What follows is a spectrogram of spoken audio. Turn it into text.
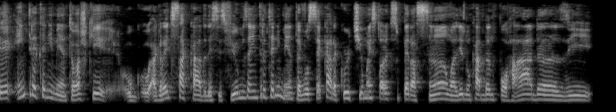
Ter entretenimento. Eu acho que o, a grande sacada desses filmes é entretenimento. É você, cara, curtir uma história de superação ali no cara dando porradas e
